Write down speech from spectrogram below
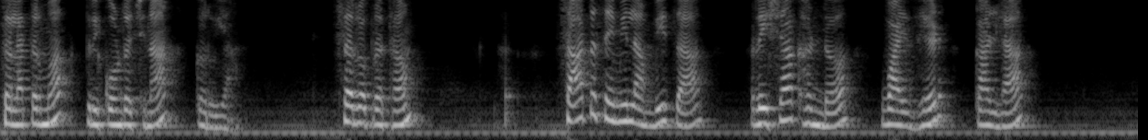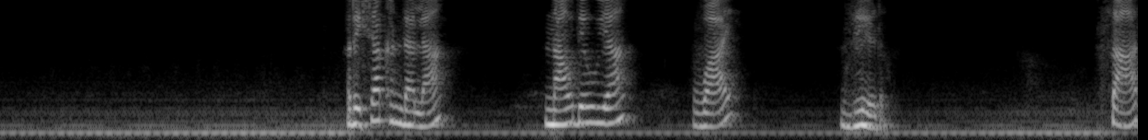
चला तर मग त्रिकोण रचना करूया. सर्वप्रथम सात सेमी लांबीचा रेषाखंड वाय झेड काढला. रेषाखंडाला नाव देऊया वाय झेड. सात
